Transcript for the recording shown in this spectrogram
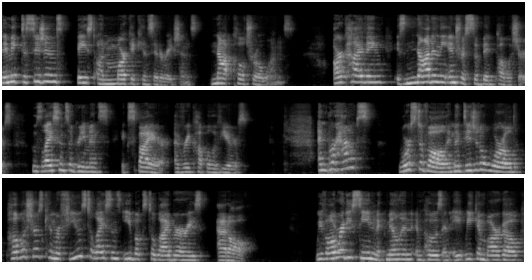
They make decisions based on market considerations, not cultural ones. Archiving is not in the interests of big publishers whose license agreements expire every couple of years. And perhaps worst of all, in the digital world, publishers can refuse to license ebooks to libraries at all. We've already seen Macmillan impose an eight week embargo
